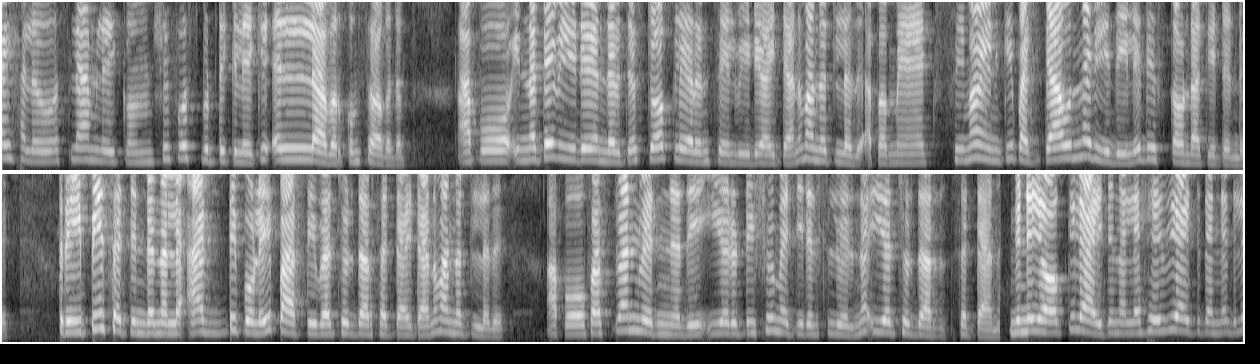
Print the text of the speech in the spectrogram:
ഹായ് ഹലോ അസ്സാം വലൈക്കും ഷിഫോസ് ബുട്ടിക്കിലേക്ക് എല്ലാവർക്കും സ്വാഗതം. അപ്പോൾ ഇന്നത്തെ വീഡിയോ എന്താ വെച്ചാൽ സ്റ്റോക്ക് ക്ലിയറൻസ് സെയിൽ വീഡിയോ ആയിട്ടാണ് വന്നിട്ടുള്ളത്. അപ്പോൾ മാക്സിമം എനിക്ക് പറ്റാവുന്ന രീതിയിൽ ഡിസ്കൗണ്ട് ആക്കിയിട്ടുണ്ട്. ത്രീ പീസ് സെറ്റിന്റെ നല്ല അടിപൊളി പാർട്ടി വെയർ ചുരിദാർ സെറ്റായിട്ടാണ് വന്നിട്ടുള്ളത്. അപ്പോൾ ഫസ്റ്റ് വൺ വരുന്നത് ഈ ഒരു ടിഷ്യൂ മെറ്റീരിയൽസിൽ വരുന്ന ഈ ഒരു ചുരിദാർ സെറ്റാണ്. ഇതിന്റെ യോക്കിലായിട്ട് നല്ല ഹെവി ആയിട്ട് തന്നെ ഇതിൽ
